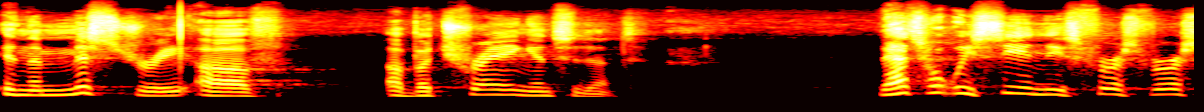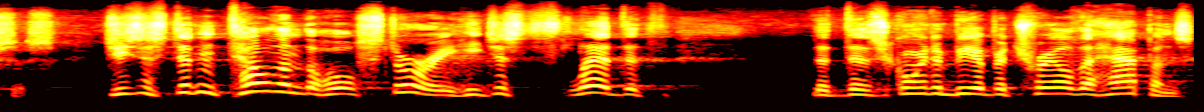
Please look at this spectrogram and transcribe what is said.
in the mystery of a betraying incident. That's what we see in these first verses. Jesus didn't tell them the whole story. He just led that, that there's going to be a betrayal that happens.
